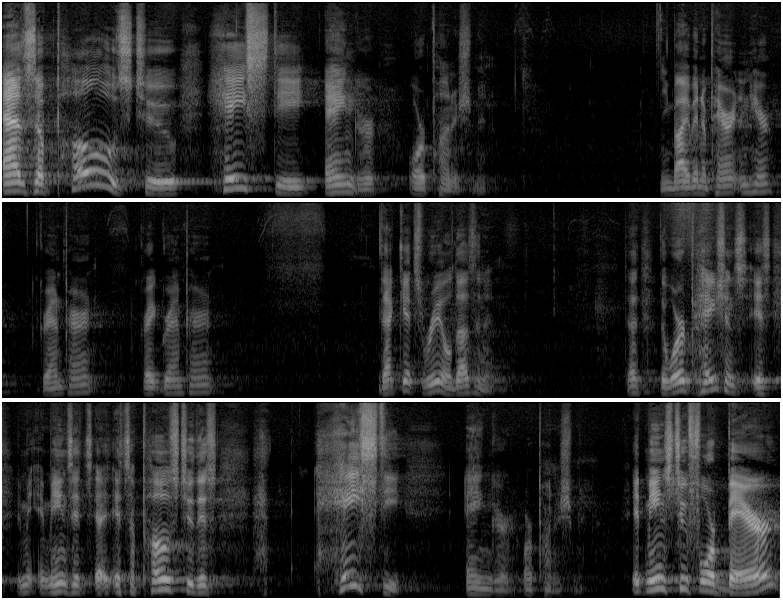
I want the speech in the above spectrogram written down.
as opposed to hasty anger or punishment. Anybody been a parent in here? Grandparent? Great grandparent? That gets real, doesn't it? The, word patience is, it means it's, it's opposed to this hasty anger or punishment. It means to forbear,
